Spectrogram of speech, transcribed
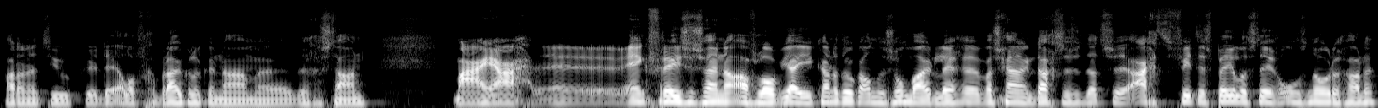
hadden natuurlijk de elf gebruikelijke namen er gestaan. Maar ja, eh Henk Vrezen zei na afloop, ja, je kan het ook andersom uitleggen. Waarschijnlijk dachten ze dat ze acht fitte spelers tegen ons nodig hadden.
